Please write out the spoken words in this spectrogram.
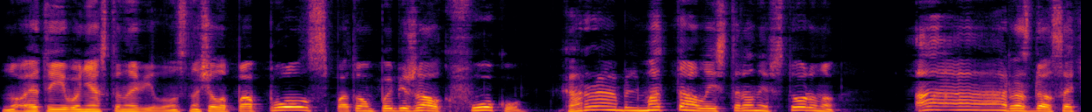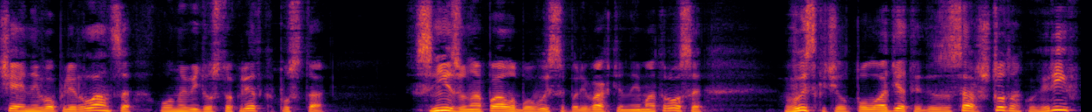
но это его не остановило. Он сначала пополз, потом побежал к фоку. Корабль мотало из стороны в сторону. а, -а, -а раздался отчаянный вопль ирландца. Он увидел, что клетка пуста. Снизу на палубу высыпали вахтенные матросы. Выскочил полуодетый Дезессар. «Что такое? Риф?»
